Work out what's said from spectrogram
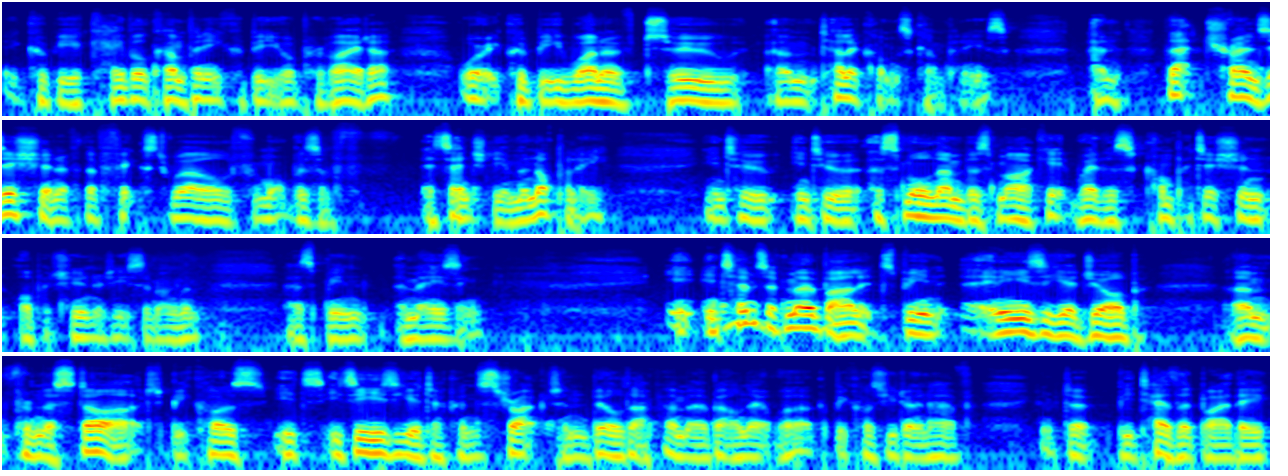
It could be a cable company, it could be your provider, or it could be one of two um, telecoms companies. And that transition of the fixed world from what was a f- essentially a monopoly into into a small numbers market where there's competition opportunities among them has been amazing. In, in terms of mobile, it's been an easier job um, from the start because it's it's easier to construct and build up a mobile network because you don't have, you have to be tethered by the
